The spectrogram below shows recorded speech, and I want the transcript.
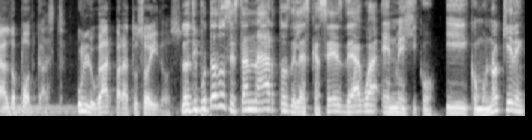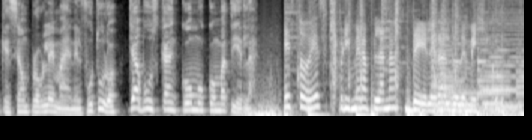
Heraldo Podcast, un lugar para tus oídos. Los diputados están hartos de la escasez de agua en México y como no quieren que sea un problema en el futuro, ya buscan cómo combatirla. Esto es Primera Plana de El Heraldo de México.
